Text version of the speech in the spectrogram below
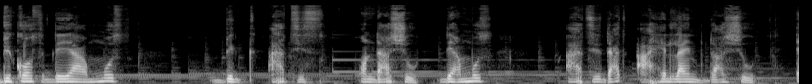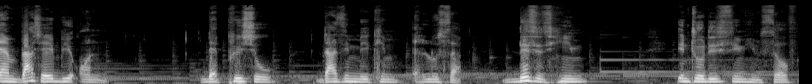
because they are most big artists on that show. They are most artists that are headlined that show, and Black Sherif be on the pre-show doesn't make him a loser. This is him introducing himself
